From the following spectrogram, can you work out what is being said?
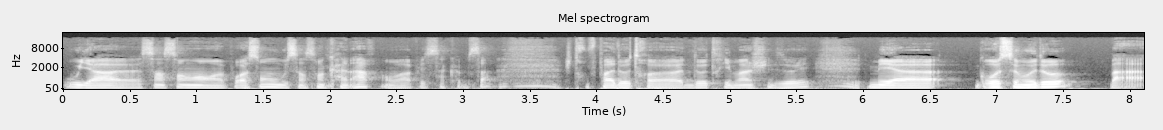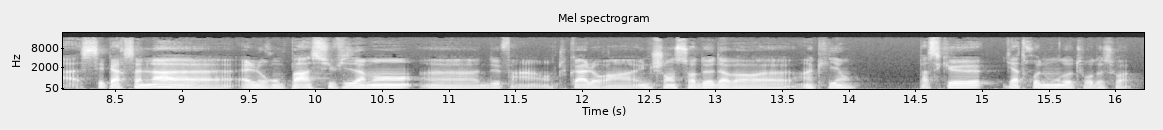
où il y a 500 poissons ou 500 canards, on va appeler ça comme ça. Je trouve pas d'autres d'autres images, je suis désolé. Mais grosso modo, bah, ces personnes-là, elles n'auront pas suffisamment de, enfin, en tout cas, elles auront une chance sur deux d'avoir un client parce qu'il y a trop de monde autour de soi.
